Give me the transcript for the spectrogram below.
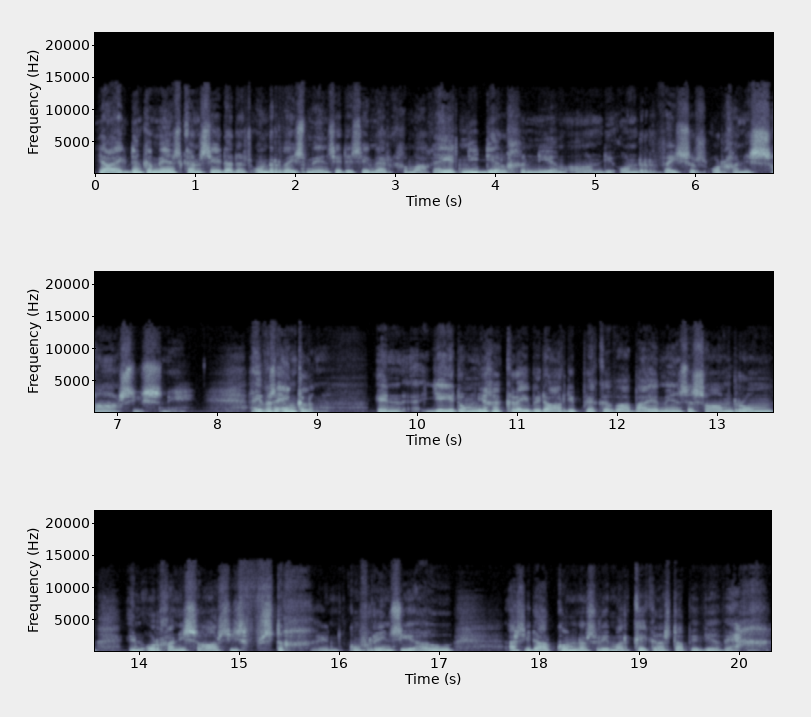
Ja, ek dink 'n mens kan sê dat as onderwysmens het hy sy merk gemaak. Hy het nie deelgeneem aan die onderwysersorganisasies nie. Hy was enkeling en jy het hom nie gekry by daardie plekke waar baie mense saamdrom en organisasies stig en konferensie hou. As jy daar kom dan sal jy maar kyk en dan stap jy weer weg.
